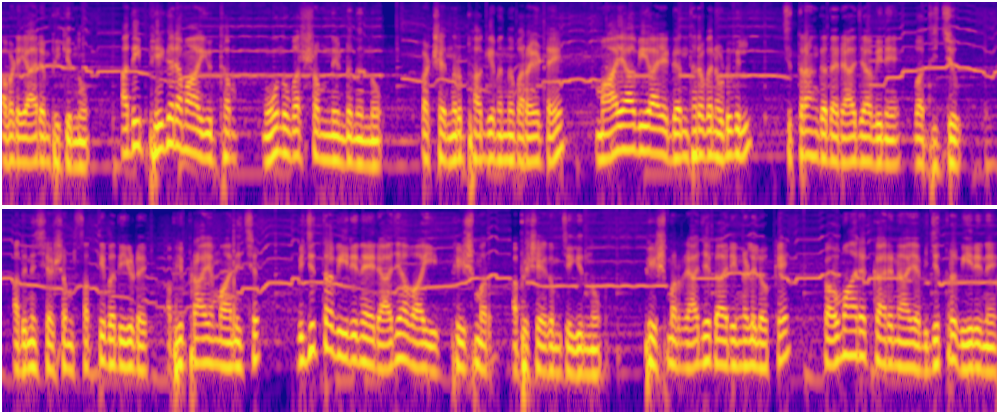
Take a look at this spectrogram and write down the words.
അവിടെ ആരംഭിക്കുന്നു. അതിഭീകരമായ യുദ്ധം മൂന്ന് വർഷം നീണ്ടുനിന്നു പക്ഷേ നിർഭാഗ്യമെന്ന് പറയട്ടെ മായാവിയായ ഗന്ധർവൻ ഒടുവിൽ ചിത്രാംഗത രാജാവിനെ വധിച്ചു. അതിനുശേഷം സത്യവതിയുടെ അഭിപ്രായം മാനിച്ച് വിചിത്രവീര്യനെ രാജാവായി ഭീഷ്മർ അഭിഷേകം ചെയ്യുന്നു. ഭീഷ്മർ രാജകാര്യങ്ങളിലൊക്കെ കൗമാരക്കാരനായ വിചിത്രവീര്യനെ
